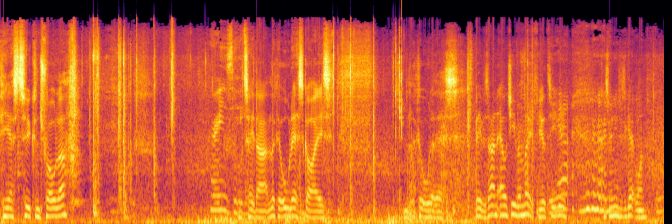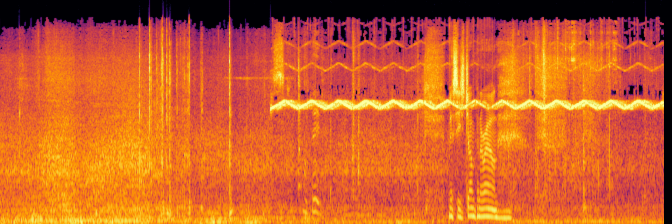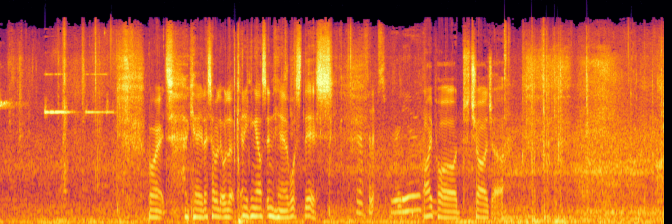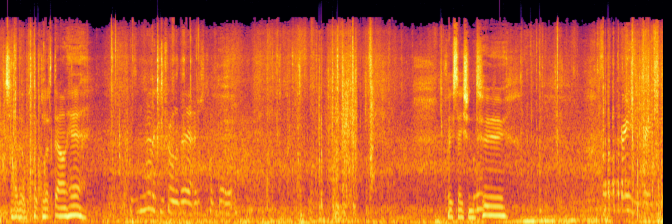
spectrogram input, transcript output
PS2 controller. Crazy. We'll take that. Look at all this, guys. Look at all of this. Babe, is that an LG remote for your TV? Yeah. Because we needed to get one. Oh, big. Missy's jumping around. Right, okay, let's have a little look. Anything else in here? What's this? Yeah, Philips radio. iPod charger. Let's have a little quick look down here. There's another controller there. I just can't get it. PlayStation 2. Crazy, crazy.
